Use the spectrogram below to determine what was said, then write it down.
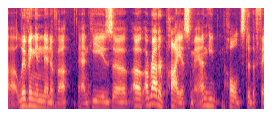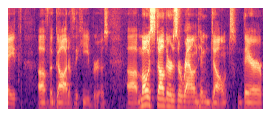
uh, living in Nineveh, and he's a, a, a rather pious man. He holds to the faith of the God of the Hebrews. Uh, most others around him don't. They're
